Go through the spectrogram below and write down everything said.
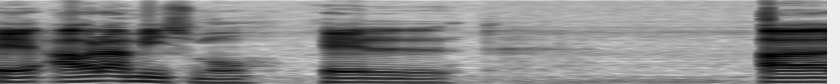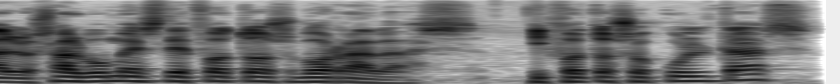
eh, ahora mismo el a los álbumes de fotos borradas y fotos ocultas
